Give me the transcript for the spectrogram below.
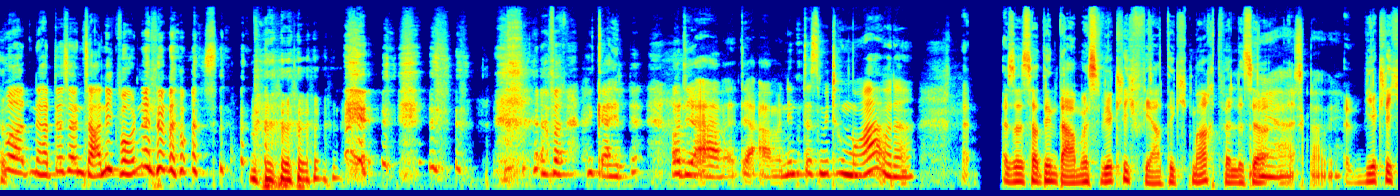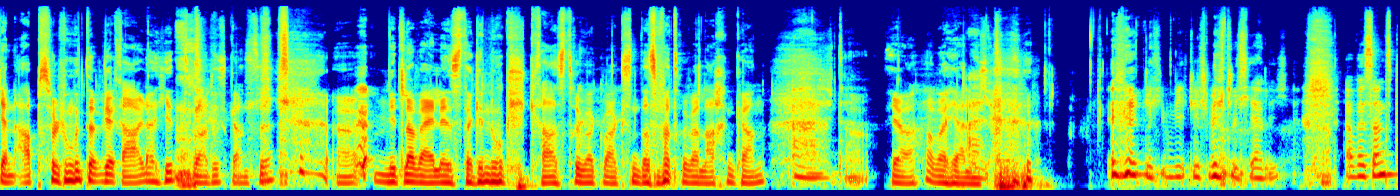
Warten, hat der sein Sani gewonnen oder was? Aber geil. Oh, der Arme, der Arme. Nimmt das mit Humor, oder? Also es hat ihn damals wirklich fertig gemacht, weil es ja, ja wirklich ein absoluter viraler Hit war, das Ganze. äh, mittlerweile ist da genug Gras drüber gewachsen, dass man drüber lachen kann. Alter. Äh, ja, aber herrlich. Wirklich, wirklich, wirklich herrlich. Ja. Aber sonst,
